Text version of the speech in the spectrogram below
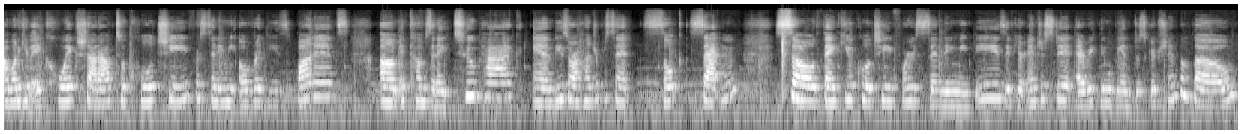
I want to give a quick shout out to Coolchi for sending me over these bonnets. Um, it comes in a two pack and these are 100% silk satin. So thank you Coolchi for sending me these. If you're interested, everything will be in the description below.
